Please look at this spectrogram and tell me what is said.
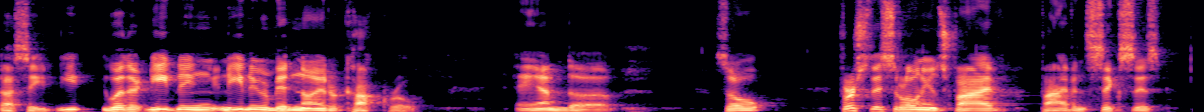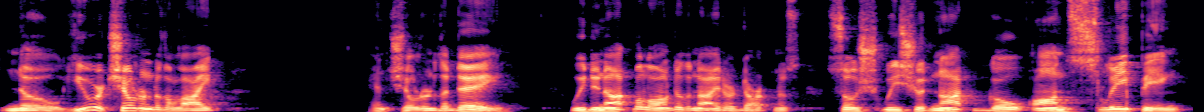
I see whether evening, evening or midnight or cockcrow, and uh, so First Thessalonians five five and six says, "No, you are children of the light and children of the day. We do not belong to the night or darkness, so we should not go on sleeping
